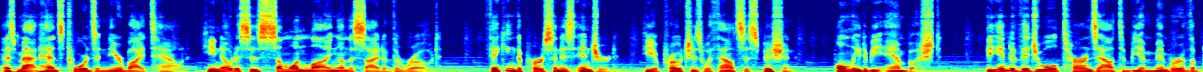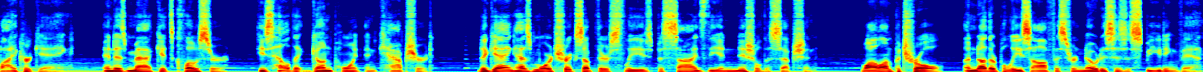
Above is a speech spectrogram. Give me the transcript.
As Matt heads towards a nearby town, he notices someone lying on the side of the road. Thinking the person is injured, he approaches without suspicion, only to be ambushed. The individual turns out to be a member of the biker gang, and as Matt gets closer, he's held at gunpoint and captured. The gang has more tricks up their sleeves besides the initial deception. While on patrol, another police officer notices a speeding van.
